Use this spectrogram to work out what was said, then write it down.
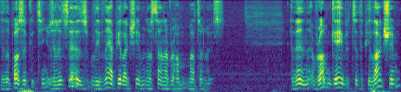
Then the pasuk continues and it says, "Livnei Pilagshim nosan Avraham matanos." And then Avram gave it to the Pilagshim,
